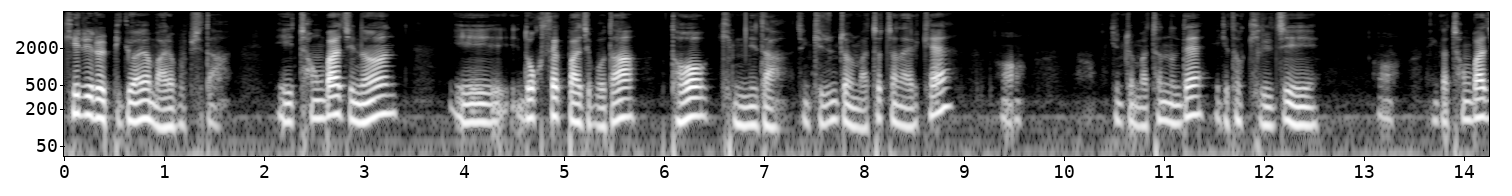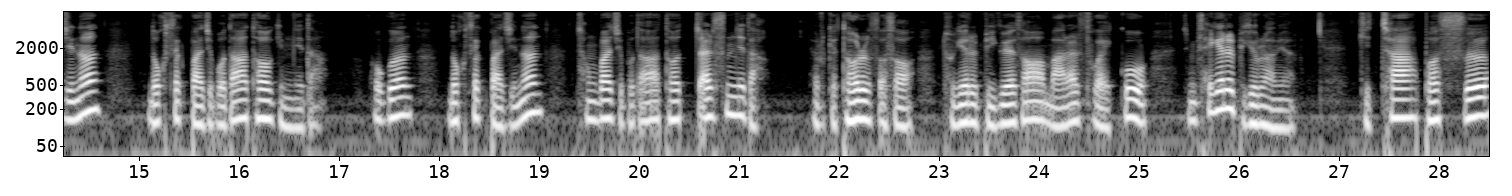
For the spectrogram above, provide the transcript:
길이를 비교하여 말해 봅시다. 이 청바지는 이 녹색 바지보다 더 깁니다. 지금 기준점을 맞췄잖아, 이렇게. 어, 기준점 맞췄는데 이게 더 길지. 어, 그러니까 청바지는 녹색 바지보다 더 깁니다. 혹은 녹색 바지는 청바지보다 더 짧습니다. 이렇게 더를 써서 두 개를 비교해서 말할 수가 있고 지금 세 개를 비교를 하면 기차, 버스,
